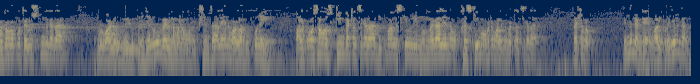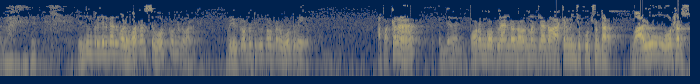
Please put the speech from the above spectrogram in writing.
కుదరకపో తెలుస్తుంది కదా. అప్పుడు వాళ్ళు వీళ్ళు ప్రజలు వీళ్ళని మనం రక్షించాలి అని వాళ్ళు అనుకుని వాళ్ళ కోసం స్కీమ్ పెట్టచ్చు కదా. దిక్కుమాల స్కీమ్లు ఇన్ని ఉండగా లేని ఒక్క స్కీమ్ ఒకటి వాళ్ళకి పెట్టచ్చు కదా. పెట్టరు. ఎందుకంటే వాళ్ళు ప్రజలు కాదు. ఎందుకు ప్రజలు కాదు? వాళ్ళు ఓటర్స్ ఓటు ఉండదు వాళ్ళకి. వాళ్ళు ఇటు తిరుగుతూ ఉంటారు ఓటు వేయరు. ఆ పక్కన పోరంబోక్ ల్యాండో గవర్నమెంట్ ల్యాండో ఆక్రమించి కూర్చుంటారు. వాళ్ళు ఓటర్స్.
